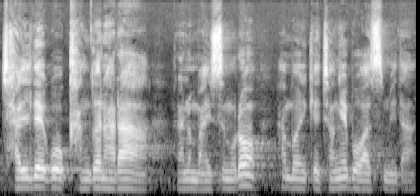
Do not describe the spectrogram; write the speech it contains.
잘되고 강건하라라는 말씀으로 한번 이렇게 정해 보았습니다.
